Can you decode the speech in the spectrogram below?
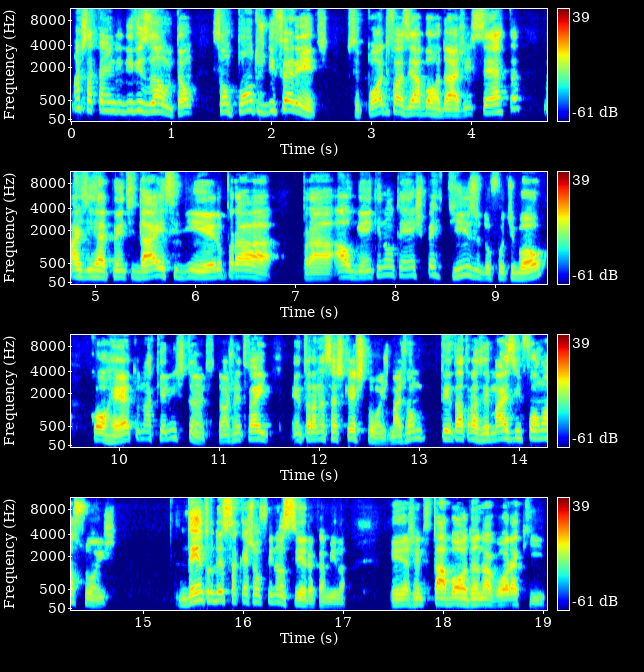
mas está caindo de divisão. Então, são pontos diferentes. Você pode fazer a abordagem certa, mas de repente dar esse dinheiro para alguém que não tem a expertise do futebol correto naquele instante. Então, a gente vai entrar nessas questões, mas vamos tentar trazer mais informações. Dentro dessa questão financeira, Camila, que a gente está abordando agora aqui.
